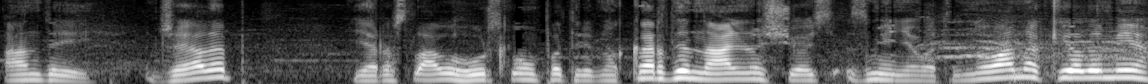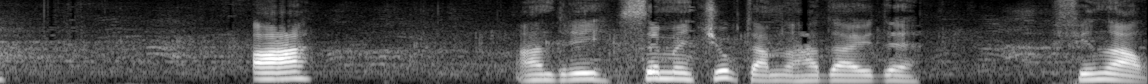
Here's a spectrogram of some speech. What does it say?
Андрій Джелеп. Ярославу Гурському потрібно кардинально щось змінювати. Ну а на килимі А. Андрій Семенчук. Там нагадаю, йде фінал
